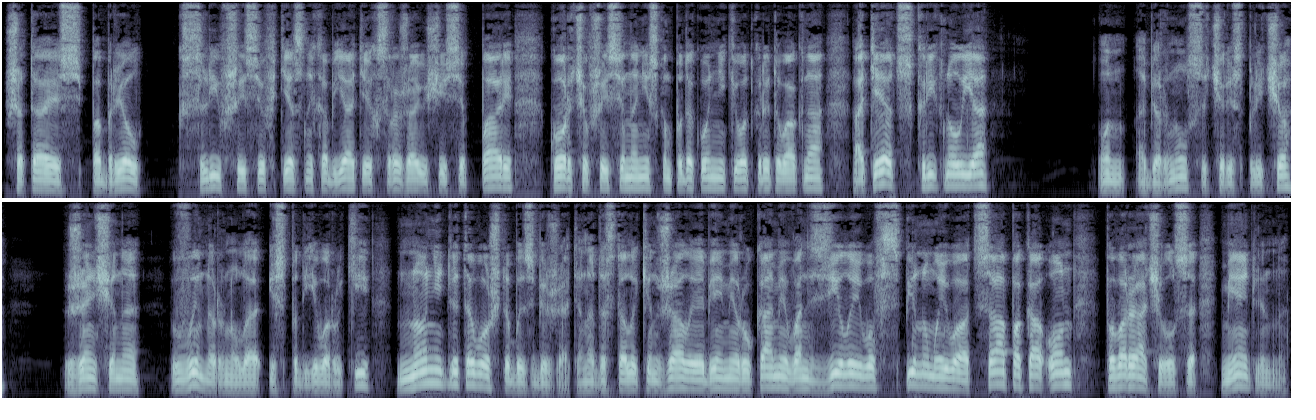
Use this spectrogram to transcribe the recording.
шатаясь, побрел к слившейся в тесных объятиях сражающейся паре, корчившейся на низком подоконнике у открытого окна. «Отец!» — крикнул я. Он обернулся через плечо. Женщина вынырнула из-под его руки, но не для того, чтобы сбежать. Она достала кинжал и обеими руками вонзила его в спину моего отца, пока он поворачивался медленно,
